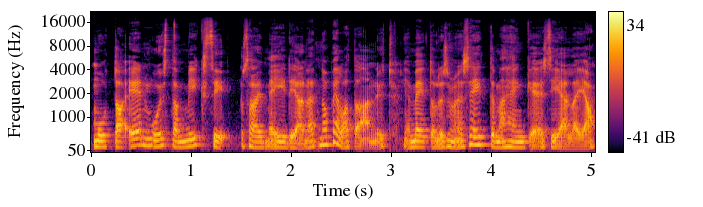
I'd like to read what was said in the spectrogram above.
mutta en muista miksi saimme idean, että no pelataan nyt. Ja meitä oli semmoinen seitsemän henkeä siellä ja,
